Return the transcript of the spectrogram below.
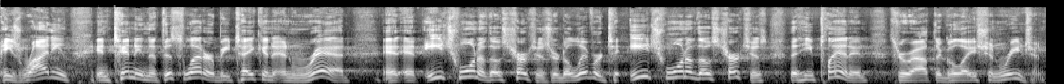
He's writing, intending that this letter be taken and read at, at, each one of those churches or delivered to each one of those churches that he planted throughout the Galatian region.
